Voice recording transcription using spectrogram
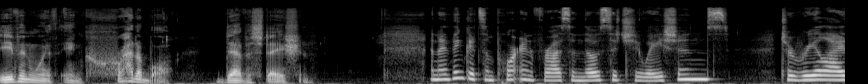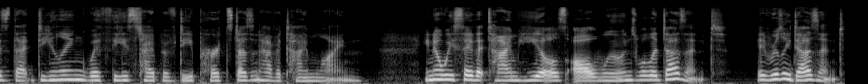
Even with incredible devastation. And I think it's important for us in those situations to realize that dealing with these type of deep hurts doesn't have a timeline. You know, we say that time heals all wounds. Well, it doesn't. It really doesn't.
